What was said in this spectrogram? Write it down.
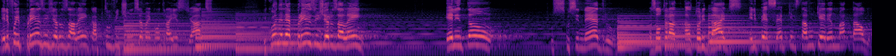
Ele foi preso em Jerusalém, capítulo 21, você vai encontrar isso de Atos. E quando ele é preso em Jerusalém, ele então, o, o sinédrio, as autoridades, ele percebe que eles estavam querendo matá-lo.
